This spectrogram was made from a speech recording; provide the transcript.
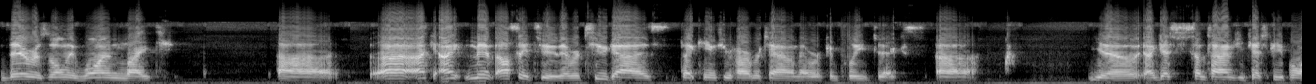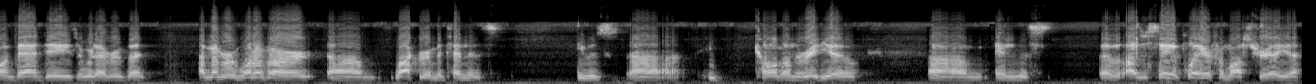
there was only one like uh, uh, I, I I'll say two. There were two guys that came through Harbour Town that were complete dicks. Uh, you know, I guess sometimes you catch people on bad days or whatever, but I remember one of our um, locker room attendants. He was uh, he called on the radio, um, and this uh, I'll just say a player from Australia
